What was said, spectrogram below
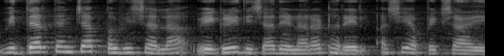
विद्यार्थ्यांच्या भविष्याला वेगळी दिशा देणारा ठरेल अशी अपेक्षा आहे.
